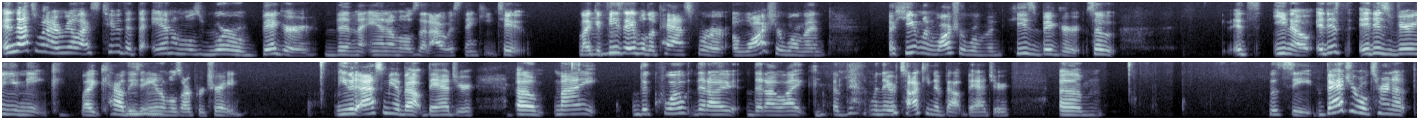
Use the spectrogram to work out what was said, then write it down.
And that's when I realized too that the animals were bigger than the animals that I was thinking too. Like if Mhm. he's able to pass for a washerwoman, a human washerwoman, he's bigger. So it's you know, it is it is very unique, like how these Mhm. animals are portrayed. You had asked me about Badger. Um, my the quote that I that I like when they were talking about Badger. Um, let's see. Badger will turn up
